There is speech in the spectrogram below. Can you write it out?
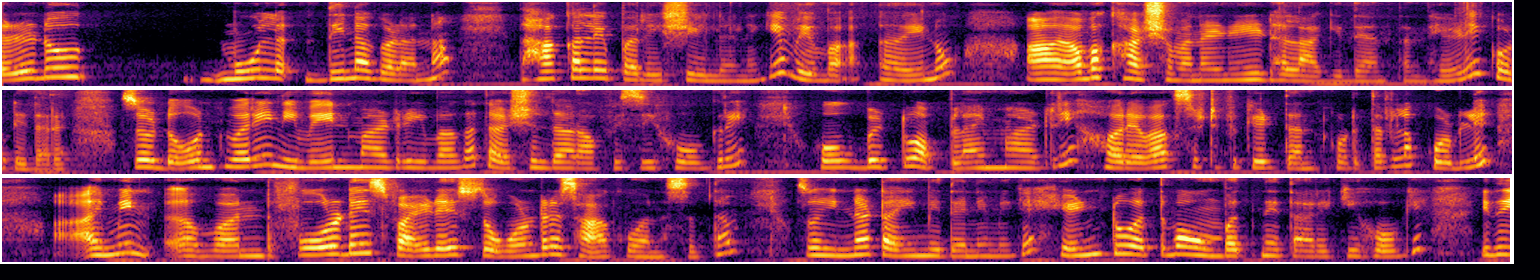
ಎರಡು ಮೂಲ ದಿನಗಳನ್ನು ದಾಖಲೆ ಪರಿಶೀಲನೆಗೆ ವಿವಾ ಏನು ಅವಕಾಶವನ್ನು ನೀಡಲಾಗಿದೆ ಅಂತಂದು ಹೇಳಿ ಕೊಟ್ಟಿದ್ದಾರೆ. ಸೊ ಡೋಂಟ್ ವರಿ ನೀವೇನು ಮಾಡಿರಿ ಇವಾಗ? ತಹಶೀಲ್ದಾರ್ ಆಫೀಸಿಗೆ ಹೋಗ್ರಿ, ಹೋಗ್ಬಿಟ್ಟು ಅಪ್ಲೈ ಮಾಡಿರಿ. ಅವ್ರು ಯಾವಾಗ ಸರ್ಟಿಫಿಕೇಟ್ ತಂದು ಕೊಡ್ತಾರಲ್ಲ, ಕೊಡಲಿ. ಐ ಮೀನ್ ಒಂದು ಫೋರ್ ಡೇಸ್ ಫೈವ್ ಡೇಸ್ ತೊಗೊಂಡ್ರೆ ಸಾಕು ಅನಿಸುತ್ತೆ? ಸೊ ಇನ್ನೂ ಟೈಮ್ ಇದೆ ನಿಮಗೆ. ಎಂಟು ಅಥವಾ ಒಂಬತ್ತನೇ ತಾರೀಕಿಗೆ ಹೋಗಿ, ಇದು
